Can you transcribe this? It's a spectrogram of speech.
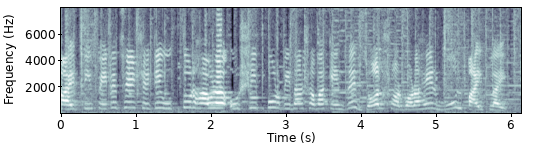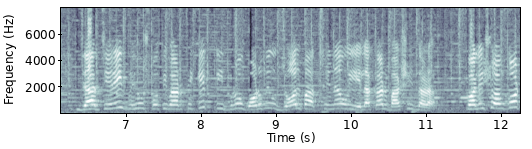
পাইপটি ফেটেছে, সেটি উত্তর হাওড়া ও শিবপুর বিধানসভা কেন্দ্রে জল সরবরাহের মূল পাইপলাইন। যার জেরেই বৃহস্পতিবার থেকে তীব্র গরমেও জল পাচ্ছে না ওই এলাকার বাসিন্দারা। ফলে সংকট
